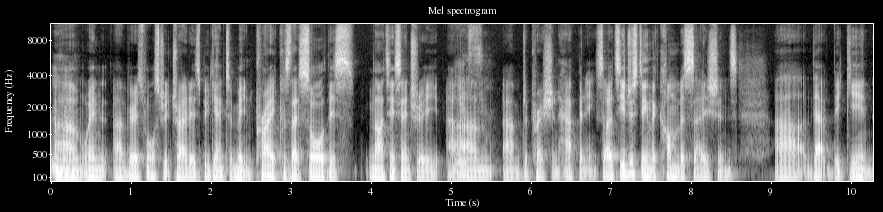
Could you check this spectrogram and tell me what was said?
Mm-hmm. um, when uh, various Wall Street traders began to meet and pray because they saw this 19th century um, um, depression happening. So it's interesting the conversations uh, that begin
